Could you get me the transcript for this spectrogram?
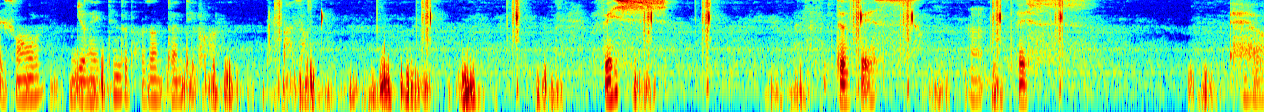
Weeks onward, June 18, 2024. Puzzle. Fish. The fish. Mm, Fish. Oh,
